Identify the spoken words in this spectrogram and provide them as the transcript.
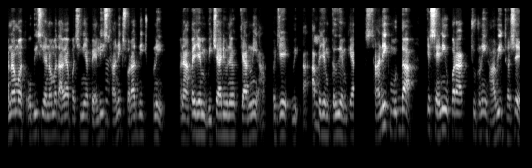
અનામત ઓબીસી અનામત આવ્યા પછીની આ પહેલી સ્થાનિક સ્વરાજની ચૂંટણી અને આપે જેમ વિચાર્યું ને ક્યારની જે આપે જેમ કહ્યું એમ કે સ્થાનિક મુદ્દા કે શેની ઉપર આ ચૂંટણી હાવી થશે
